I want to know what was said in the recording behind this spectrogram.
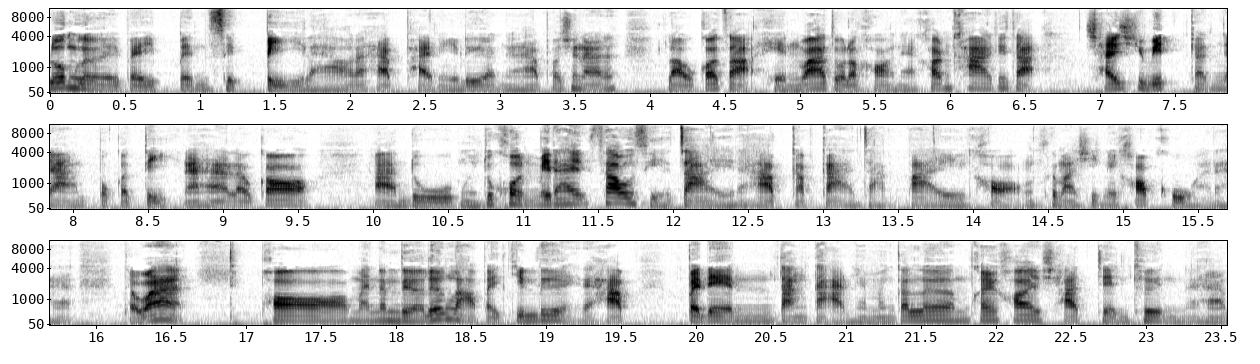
ล่วงเลยไปเป็น 10 ปีแล้วนะครับ ภายในเรื่องนะครับ เพราะฉะนั้นเราก็จะเห็นว่าตัวละครเนี่ยค่อนข้างที่จะใช้ชีวิตกันอย่างปกตินะฮะแล้วก็ดูเหมือนทุกคนไม่ได้เศร้าเสียใจนะครับ กับการจากไปของสมาชิกในครอบครัวนะฮะแต่ว่าพอมันดำเนินเรื่องราวไปเรื่อยๆนะครับ ประเด็นต่างๆเนี่ยมันก็เริ่มค่อย ๆ ชัดเจนขึ้นนะครับ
